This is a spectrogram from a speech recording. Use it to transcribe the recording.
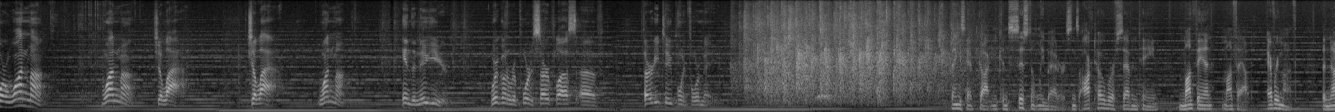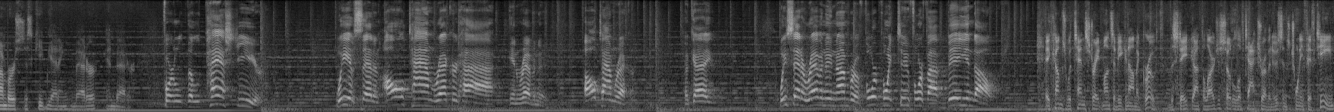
For one month, one month, July, July, one month in the new year, we're going to report a surplus of 32.4 million. Things have gotten consistently better since October of 17, month in, month out. Every month, the numbers just keep getting better and better. For the past year, we have set an all-time record high in revenue. All-time record, okay? We set a revenue number of $4.245 billion. It comes with 10 straight months of economic growth. The state got the largest total of tax revenue since 2015,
